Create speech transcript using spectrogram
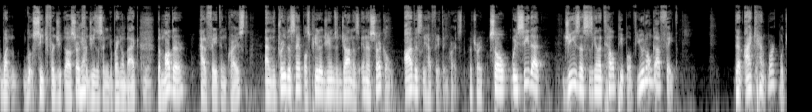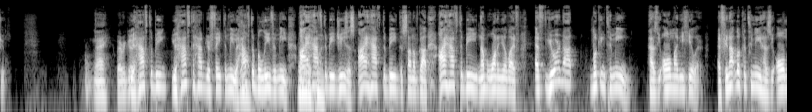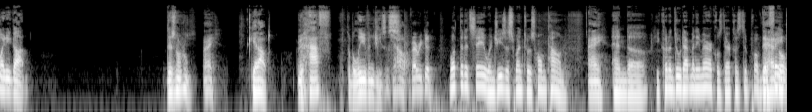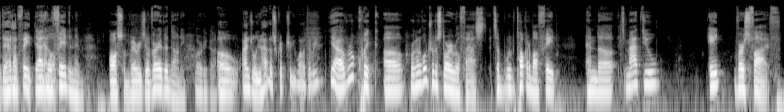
went searched for uh, searched Yeah. for Jesus and bring him back. The mother had faith in Christ, and the three disciples, Peter, James, and John, his inner circle, obviously had faith in Christ. That's right. So we see that Jesus is going to tell people, if you don't got faith, then I can't work with you. Aye, very good. You have to be. You have to have your faith in me. You have to believe in me. I have point. to be Jesus. I have to be the Son of God. I have to be number one in your life. If you're not looking to me as the Almighty Healer, if you're not looking to me as the Almighty God, there's no room. Aye. Get out. You have to believe in Jesus. Get out. Very good. What did it say when Jesus went to his hometown Aye. and uh, he couldn't do that many miracles there because of They their had faith? no. They had no faith. They had had no no faith in him. Awesome. Very So good. very good, Donnie. Glory to God. Oh, Angel, you had a scripture you wanted to read? Yeah, real quick. Uh, we're gonna go through the story real fast. It's a we were talking about fate, and uh, it's Matthew eight verse five.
